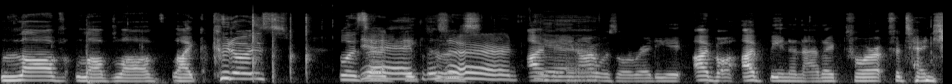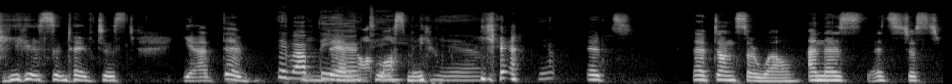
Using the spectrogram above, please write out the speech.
love, love, love. Like kudos, Blizzard. Yay, because- Blizzard! I mean, I was already I've I've been an addict for it for ten years, and they've just yeah they've They've upped the they're not lost me. Yeah. yeah, Yep. it's they've done so well, and there's it's just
